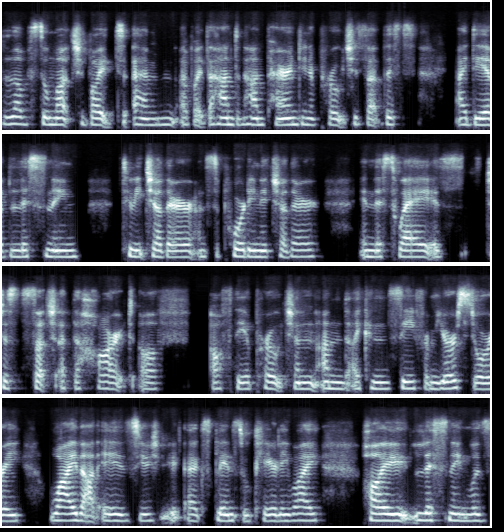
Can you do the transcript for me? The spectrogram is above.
love so much about um, about the hand in hand parenting approach is that this idea of listening to each other and supporting each other in this way is just such at the heart of of the approach and and I can see from your story why that is you, you explained so clearly why how listening was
